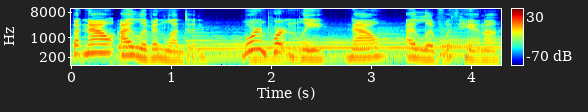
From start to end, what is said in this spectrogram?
But now I live in London. More importantly, now I live with Hannah.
